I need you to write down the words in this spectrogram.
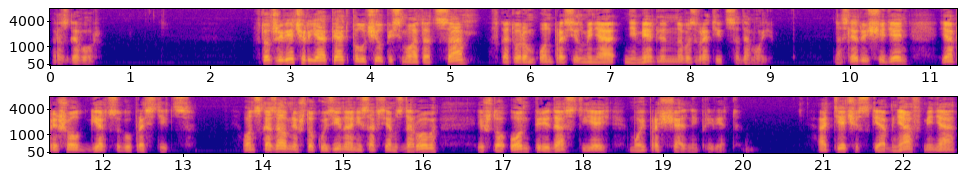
разговор. В тот же вечер я опять получил письмо от отца, в котором он просил меня немедленно возвратиться домой. На следующий день я пришел к герцогу проститься. Он сказал мне, что кузина не совсем здорова, и что он передаст ей мой прощальный привет. Отечески обняв меня,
